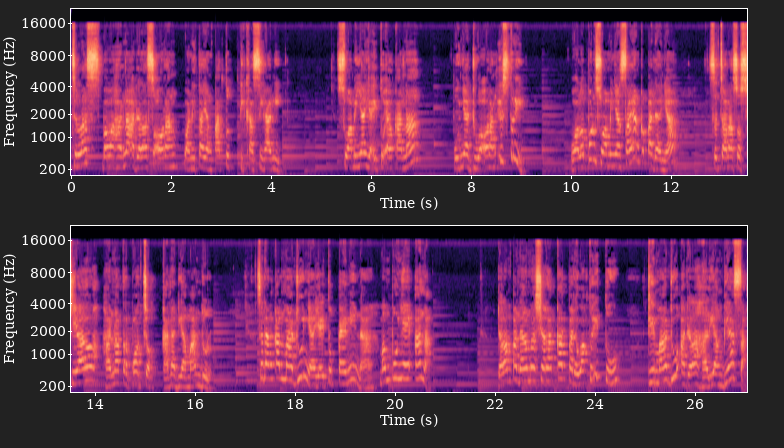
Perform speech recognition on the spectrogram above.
jelas bahwa Hana adalah seorang wanita yang patut dikasihani Suaminya yaitu Elkana punya dua orang istri. Walaupun suaminya sayang kepadanya, secara sosial Hana terpojok karena dia mandul. Sedangkan madunya yaitu Penina mempunyai anak. Dalam pandangan masyarakat pada waktu itu, di madu adalah hal yang biasa.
